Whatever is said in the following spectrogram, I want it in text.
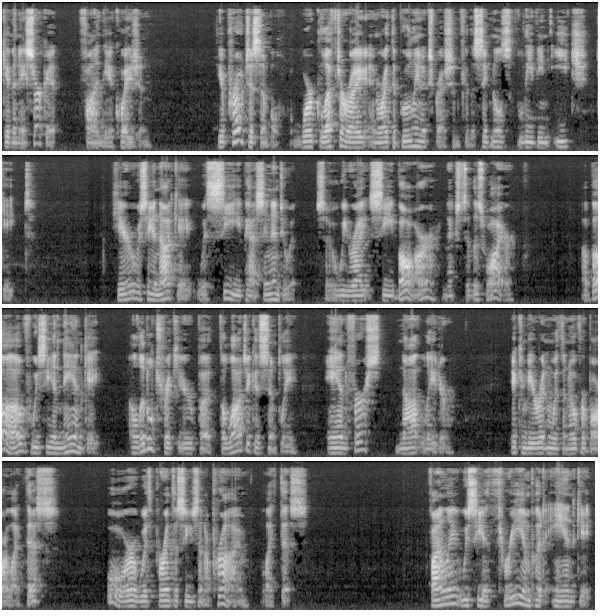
Given a circuit, find the equation. The approach is simple. Work left to right and write the Boolean expression for the signals leaving each gate. Here we see a NOT gate with C passing into it. So we write C bar next to this wire. Above, we see a NAND gate. A little trickier, but the logic is simply AND first, not later. It can be written with an overbar like this, or with parentheses and a prime like this. Finally, we see a three-input AND gate.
